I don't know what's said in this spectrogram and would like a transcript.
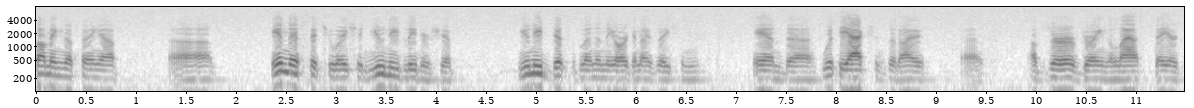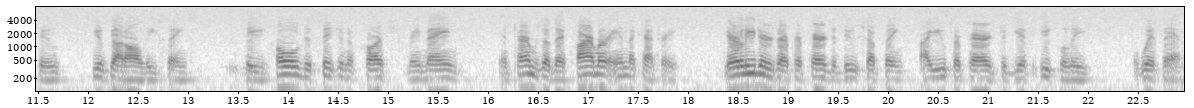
summing the thing up, uh, in this situation, you need leadership. You need discipline in the organization. And uh, with the actions that I've uh, observed during the last day or two, you've got all these things. The whole decision, of course, remains in terms of the farmer in the country. Your leaders are prepared to do something. Are you prepared to give equally with them?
